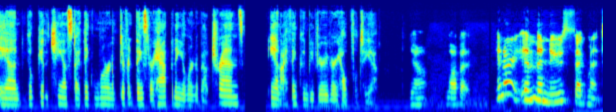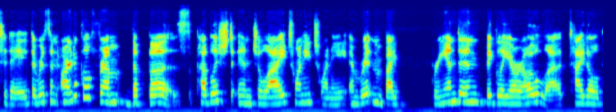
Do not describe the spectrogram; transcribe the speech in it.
and you'll get a chance to, I think, learn different things that are happening. You'll learn about trends, and I think it can be very, very helpful to you. Yeah, love it. In our in the news segment today, there was an article from The Buzz published in July 2020 and written by Brandon Bigliarola titled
